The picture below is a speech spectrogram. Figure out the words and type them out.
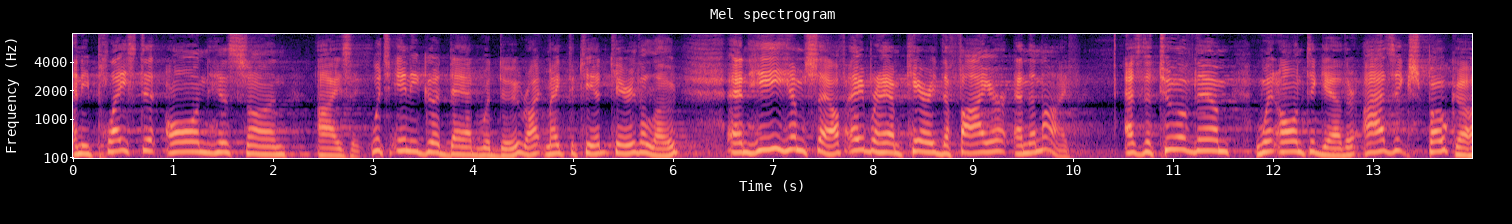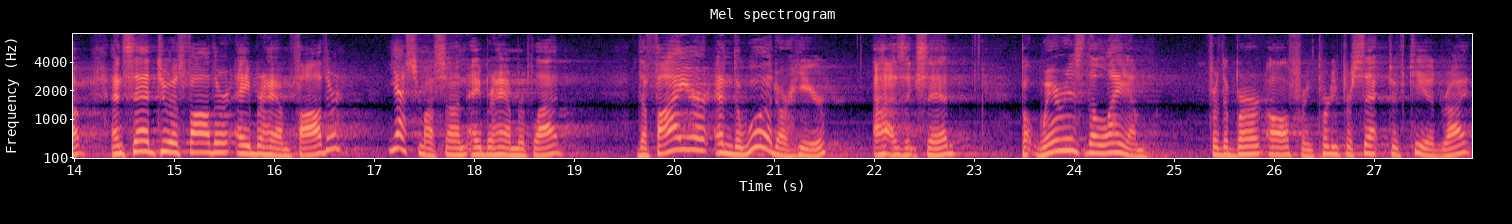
and he placed it on his son Isaac, which any good dad would do, right? Make the kid carry the load. And he himself, Abraham, carried the fire and the knife. As the two of them went on together, Isaac spoke up and said to his father Abraham, Father? Yes, my son, Abraham replied. The fire and the wood are here, Isaac said, but where is the lamb for the burnt offering? Pretty perceptive kid, right?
